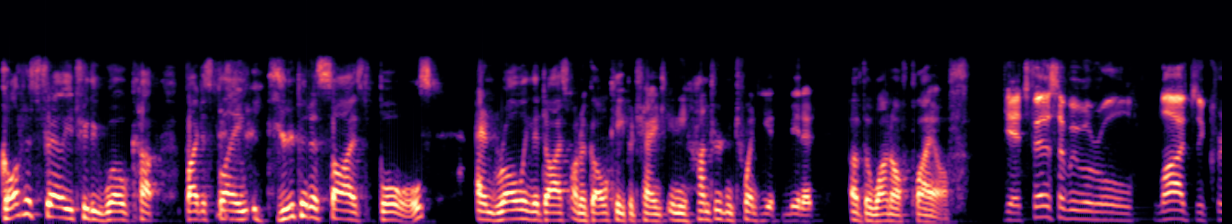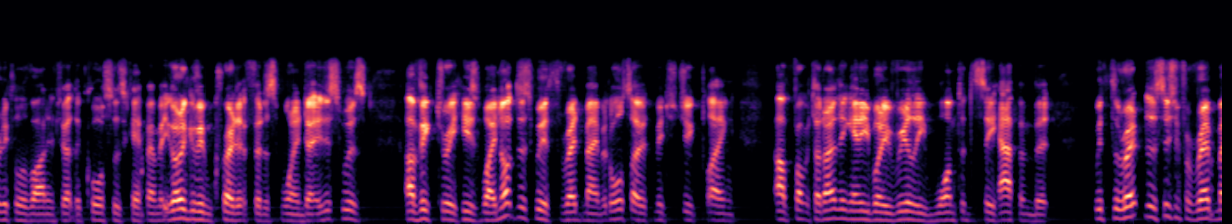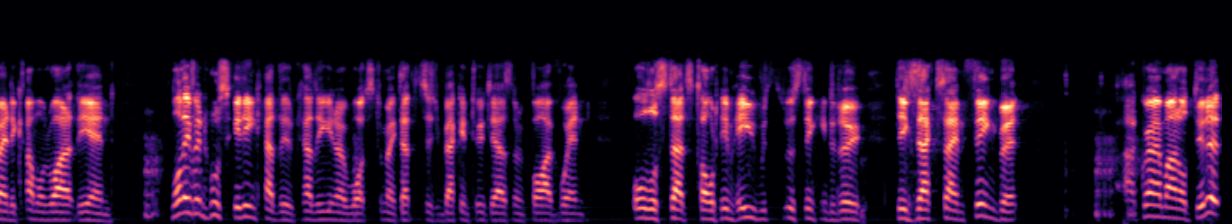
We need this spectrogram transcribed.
Got Australia to the World Cup by displaying Jupiter sized balls and rolling the dice on a goalkeeper change in the 120th minute of the one off playoff. Yeah, it's fair to say we were all largely critical of Arnie throughout the course of this campaign, but you've got to give him credit for this morning, don't you? This was a victory his way, not just with Redmayne, but also with Mitch Duke playing up front, which I don't think anybody really wanted to see happen. But with the, re- the decision for Redmayne to come on right at the end, not even Guus Hiddink had the had the you know what's to make that decision back in 2005 when all the stats told him he was, was thinking to do the exact same thing. But uh, Graham Arnold did it,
